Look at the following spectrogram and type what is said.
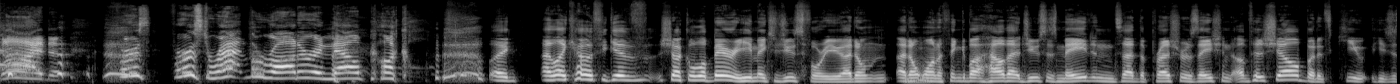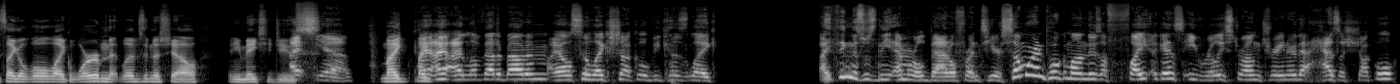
God. First, first rat the rotter, and now cuckle. like I like how if you give Shuckle a berry, he makes juice for you. I don't I don't Mhm. want to think about how that juice is made inside the pressurization of his shell, but it's cute. He's just like a little like worm that lives in a shell, and he makes you I, juice. yeah, My, I, my I, I love that about him. I also like Shuckle because, like, I think this was in the Emerald Battle Frontier. Somewhere in Pokemon, there's a fight against a really strong trainer that has a Shuckle,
